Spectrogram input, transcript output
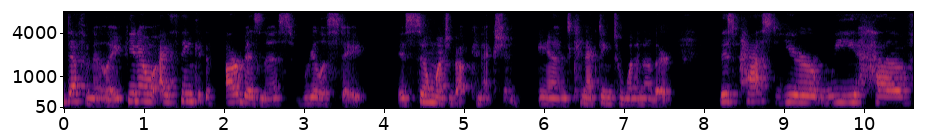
definitely. You know, I think our business, real estate, is so much about connection and connecting to one another. This past year, we have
